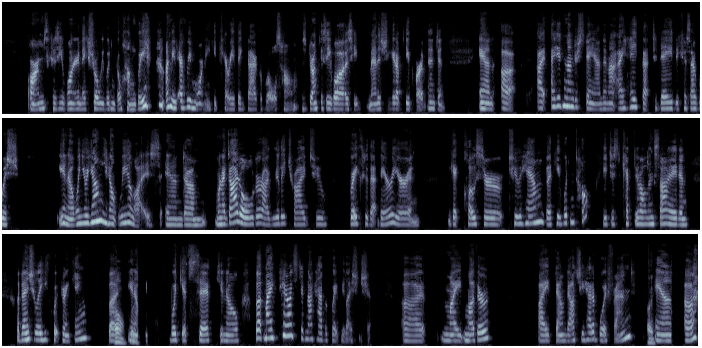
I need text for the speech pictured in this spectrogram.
arms because he wanted to make sure we wouldn't go hungry. I mean, every morning he'd carry a big bag of rolls home. As drunk as he was, he managed to get up to the apartment and and uh, I I didn't understand, and I, I hate that today because I wish, you know, when you're young you don't realize. And um, when I got older, I really tried to break through that barrier and get closer to him, but he wouldn't talk. He just kept it all inside, and eventually he quit drinking but Oh, you know he would get sick you know but my parents did not have a great relationship uh my mother i found out she had a boyfriend Oy. and uh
